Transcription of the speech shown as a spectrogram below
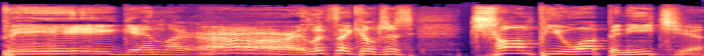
big and like, it looks like he'll just chomp you up and eat you.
